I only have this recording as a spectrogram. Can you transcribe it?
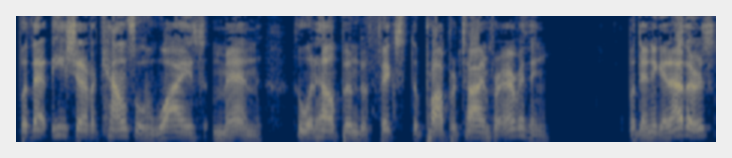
but that he should have a council of wise men who would help him to fix the proper time for everything. But then again, others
